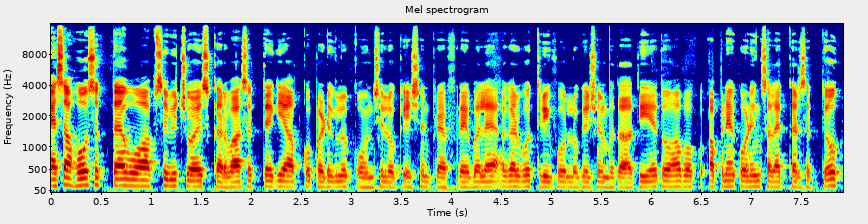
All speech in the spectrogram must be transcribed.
ऐसा हो सकता है वो आपसे भी चॉइस करवा सकते हैं कि आपको पर्टिकुलर कौन सी लोकेशन प्रेफरेबल है। अगर वो थ्री फोर लोकेशन बताती है तो आप अपने अकॉर्डिंग सेलेक्ट कर सकते हो।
